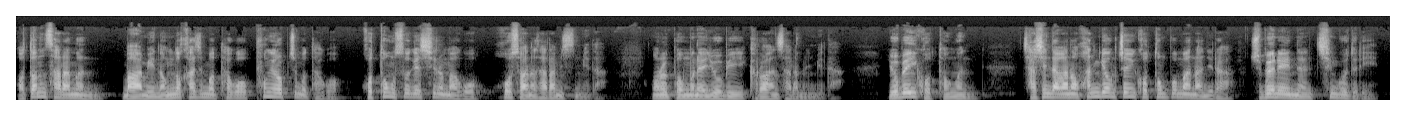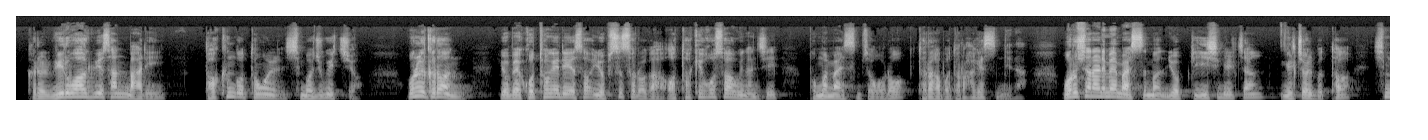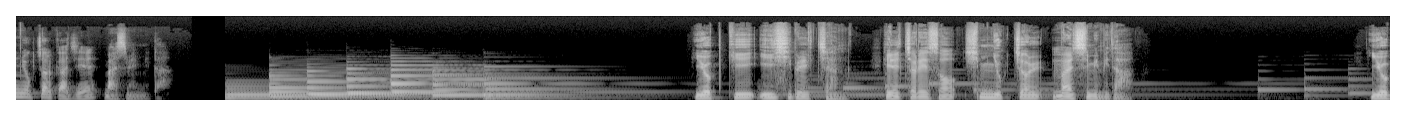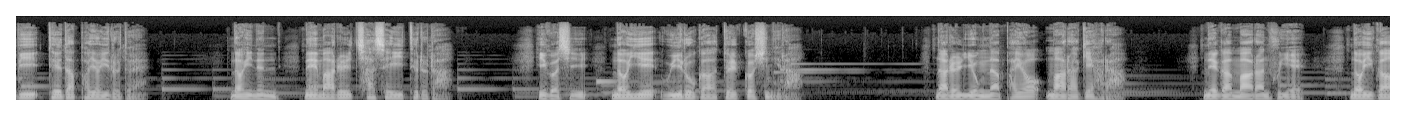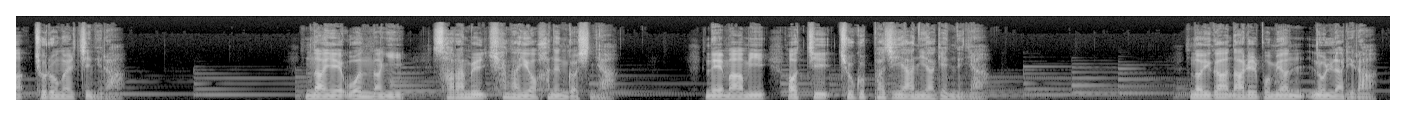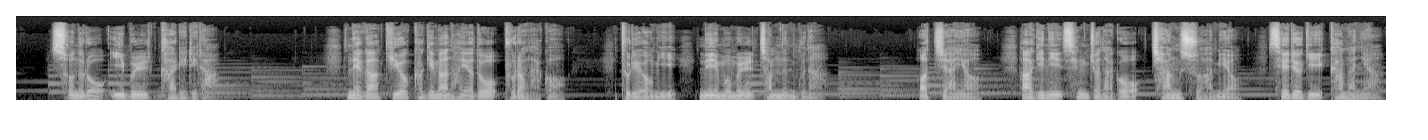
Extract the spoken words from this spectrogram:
어떤 사람은 마음이 넉넉하지 못하고 풍요롭지 못하고 고통 속에 신음하고 호소하는 사람이 있습니다. 오늘 본문의 욥이 그러한 사람입니다. 욥의 이 고통은 자신 당하는 환경적인 고통뿐만 아니라 주변에 있는 친구들이 그를 위로하기 위해서 한 말이 더 큰 고통을 심어주고 있죠. 오늘 그런 욥의 고통에 대해서 욥 스스로가 어떻게 호소하고 있는지 본문 말씀 속으로 들어가 보도록 하겠습니다. 오늘 주신 하나님의 말씀은 욥기 21장 1절부터 16절까지의 말씀입니다. 욥기 21장 1절에서 16절 말씀입니다. 욥이 대답하여 이르되 너희는 내 말을 자세히 들으라. 이것이 너희의 위로가 될 것이니라. 나를 용납하여 말하게 하라. 내가 말한 후에 너희가 조롱할지니라. 나의 원망이 사람을 향하여 하는 것이냐? 내 마음이 어찌 조급하지 아니하겠느냐? 너희가 나를 보면 놀라리라. 손으로 입을 가리리라 내가 기억하기만 하여도 불안하고 두려움이 내 몸을 잡는구나. 어찌하여 악인이 생존하고 장수하며 세력이 강하냐?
